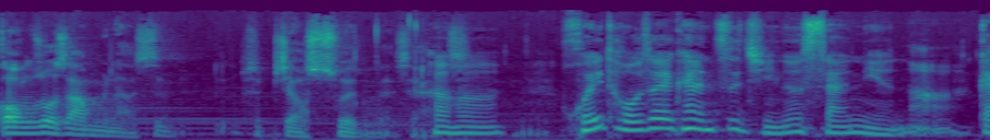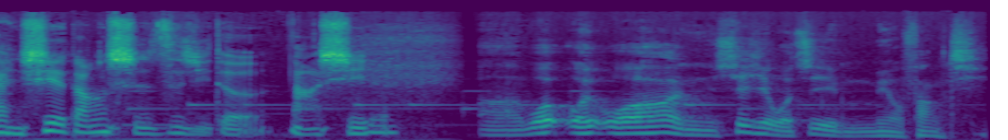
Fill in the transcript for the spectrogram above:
工作上面呢是是比较顺的这样子。Uh. 回头再看自己那三年啊，感谢当时自己的哪些？啊、呃，我我我很谢谢我自己没有放弃，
